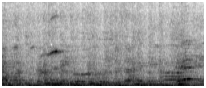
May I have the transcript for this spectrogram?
बराबर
